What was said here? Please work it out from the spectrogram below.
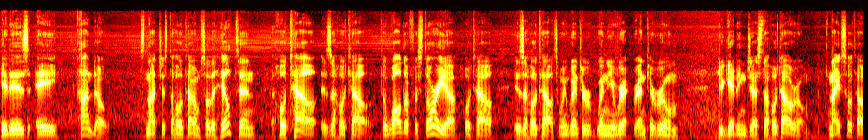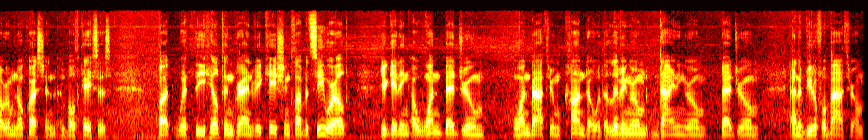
it is a condo. It's not just a hotel room. So the Hilton hotel is a hotel. The Waldorf Astoria hotel is a hotel. So when you, enter, when you rent a room, you're getting just a hotel room. Nice hotel room, no question, in both cases. But with the Hilton Grand Vacation Club at SeaWorld, you're getting a one bedroom, one bathroom condo with a living room, dining room, bedroom, and a beautiful bathroom.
